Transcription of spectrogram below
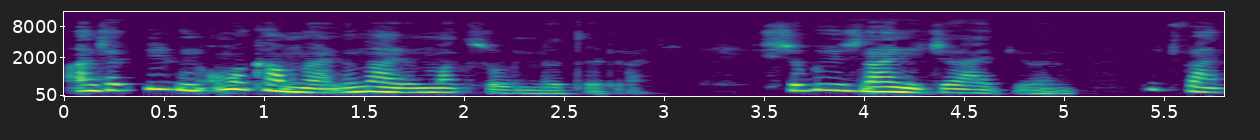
Ancak bir gün o makamlardan ayrılmak zorundadırlar. İşte bu yüzden rica ediyorum. Lütfen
